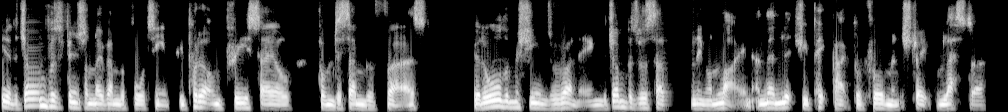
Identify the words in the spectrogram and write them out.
you know the jumper was finished on November 14th. We put it on pre-sale from December 1st. We had all the machines running. The jumpers were selling online, and then literally pick pack fulfillment straight from Leicester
